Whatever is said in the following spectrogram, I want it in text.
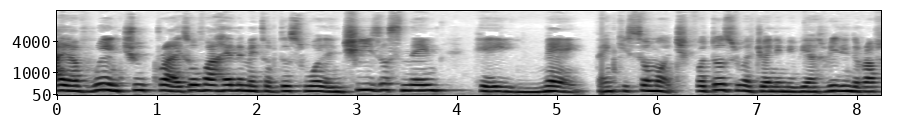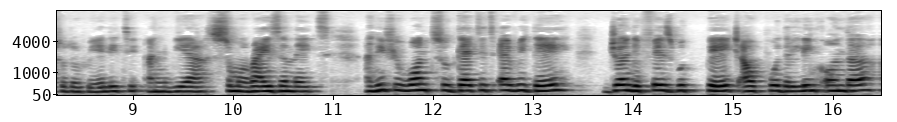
I have reigned through Christ over element of this world in Jesus' name. Amen. Thank you so much. For those who are joining me, we are reading the Rhapsody of Reality and we are summarizing it. And if you want to get it every day, join the Facebook page. I'll put the link under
